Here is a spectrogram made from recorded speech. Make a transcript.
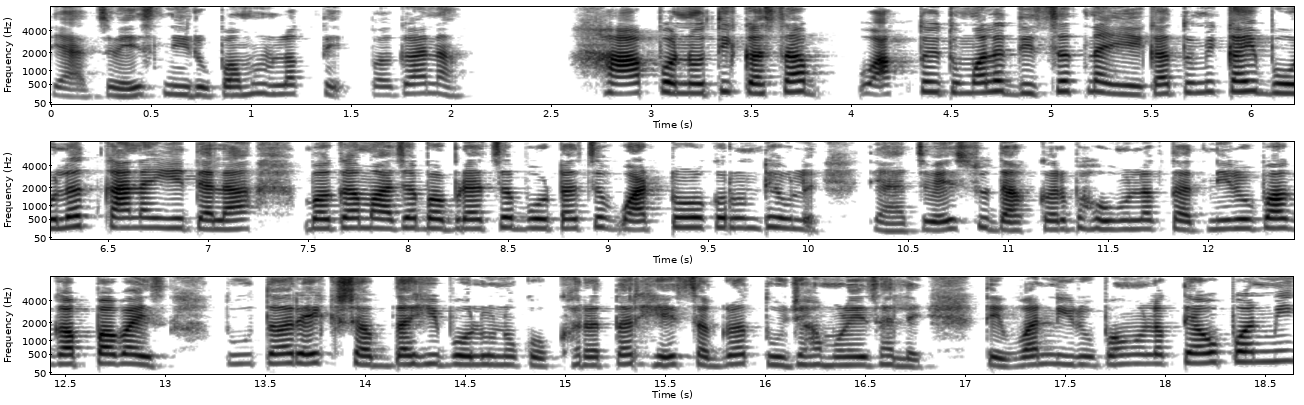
त्याच वेळेस निरूपा म्हणू लागते बघा ना हा पनोती कसा वागतोय तुम्हाला दिसत नाही आहे का? तुम्ही काही बोलत का नाही आहे त्याला? बघा माझ्या बबड्याचं बोटाचं वाटोळ करून ठेवलं आहे त्याच वेळेस सुधाकर भाऊ लागतात निरूपा गप्पा बाईस तू तर एक शब्दही बोलू नको. खरं तर हे सगळं तुझ्यामुळे झाले तेव्हा निरूपा म्हणू लागते अहो पण मी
